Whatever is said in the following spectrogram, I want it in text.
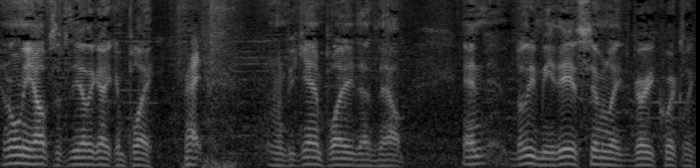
It only helps if the other guy can play. right? And if he can't play, it doesn't help. And believe me, they assimilate very quickly.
